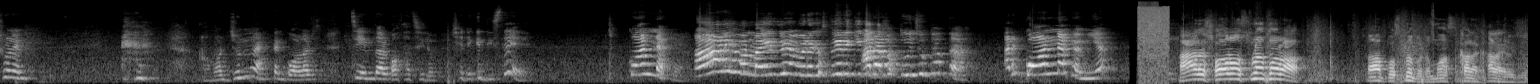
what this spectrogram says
শোনেন আমার জন্য একটা গলার চেন দেওয়ার কথা ছিল সেটাকে দিছে? কন না কে। আরে আমার মায়ের জন্য মরে গেছে তুই কি আরে তুই চুপ থাক না আরে কন না কে মিয়া। আরে সরস না তোরা হ্যাঁ প্রশ্ন বেটা মাছ খানা খাড়া হয়েছে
